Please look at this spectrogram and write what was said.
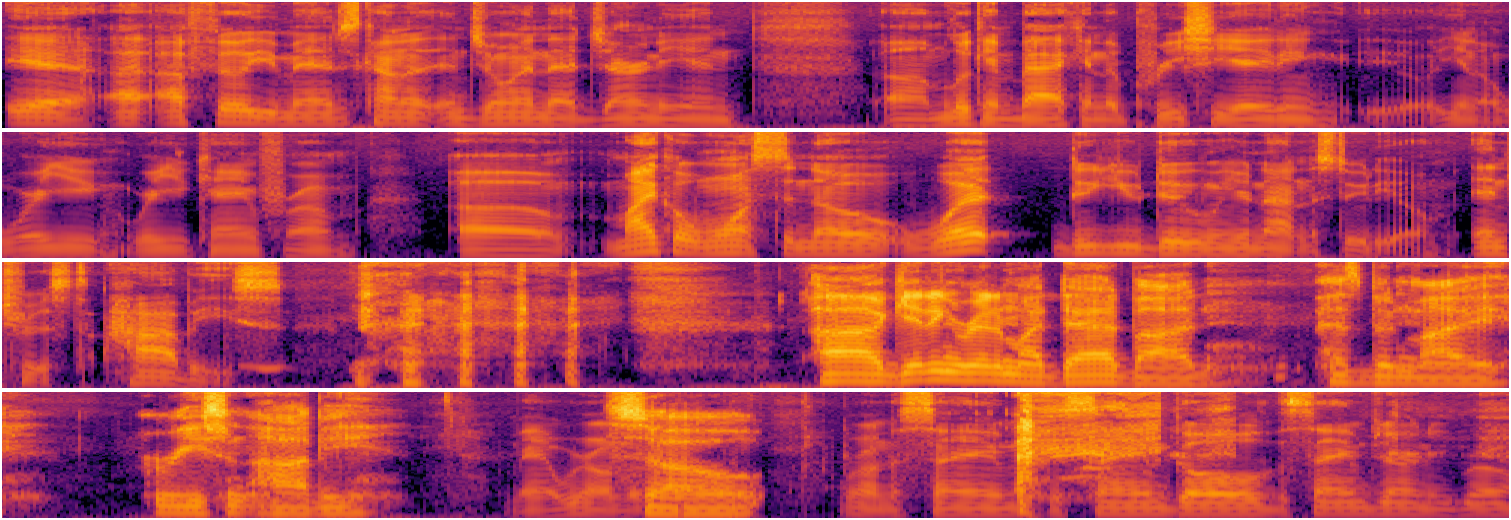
yeah, I, I feel you, man. Just kind of enjoying that journey and um, looking back and appreciating, you know, where you where you came from. Um, Michael wants to know what do you do when you're not in the studio? Interest, hobbies. Uh, getting rid of my dad bod has been my recent hobby. Man, we're on the, So we're on the same the same goal, the same journey, bro.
